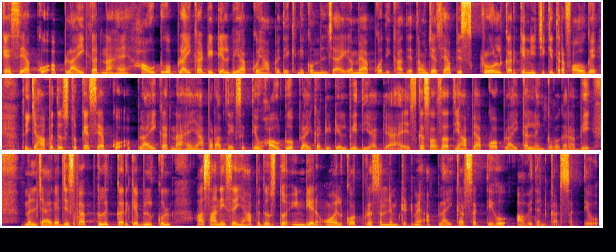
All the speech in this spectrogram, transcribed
कैसे आपको अप्लाई करना है हाउ टू अप्लाई का डिटेल भी आपको यहाँ पे देखने को मिल जाएगा। मैं आपको दिखा देता हूँ। जैसे आप स्क्रोल करके नीचे की तरफ़ आओगे तो यहाँ पे दोस्तों कैसे आपको अप्लाई करना है, यहाँ पर आप देख सकते हो हाउ टू अप्लाई का डिटेल भी दिया गया है। इसके साथ साथ यहाँ पे आपको अप्लाई का लिंक वगैरह भी मिल जाएगा जिस पर आप क्लिक करके बिल्कुल आसानी से यहाँ पे दोस्तों इंडियन ऑयल कॉरपोरेशन लिमिटेड में अप्लाई कर सकते हो, आवेदन कर सकते हो।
